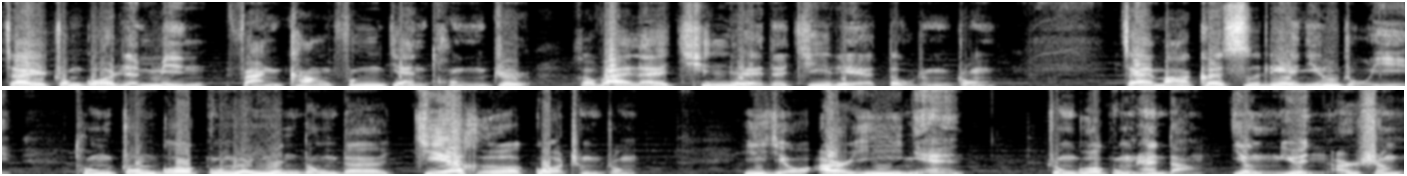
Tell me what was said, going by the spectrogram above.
在中国人民反抗封建统治和外来侵略的激烈斗争中，在马克思列宁主义同中国工人运动的结合过程中，一九二一年，中国共产党。应运而生。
